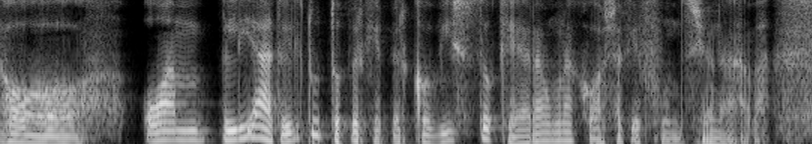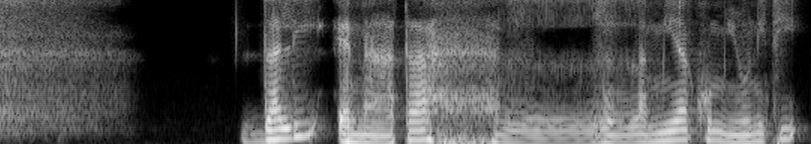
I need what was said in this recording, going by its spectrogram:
ho, ho ampliato il tutto perché? Perché ho visto che era una cosa che funzionava. Da lì è nata la mia community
